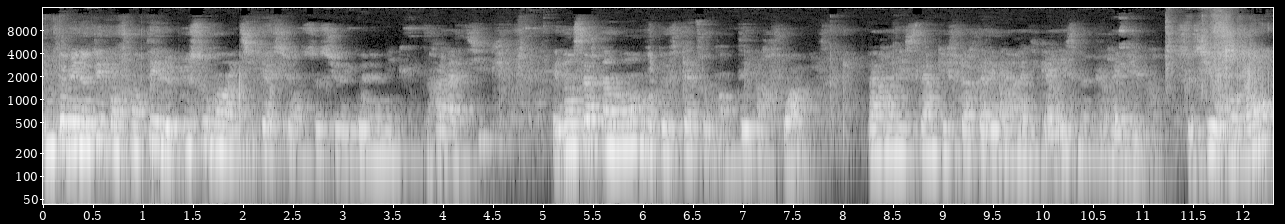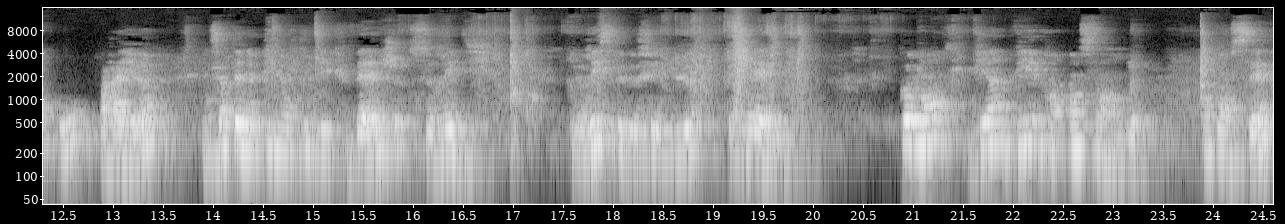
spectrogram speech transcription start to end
Une communauté confrontée le plus souvent à une situation socio-économique dramatique et dont certains membres peuvent être tentés parfois par un islam qui flirte avec un radicalisme pur et dur. Ceci au moment où, par ailleurs, une certaine opinion publique belge se raidit. Le risque de fêlure est réel. Comment bien vivre ensemble quand on sait,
